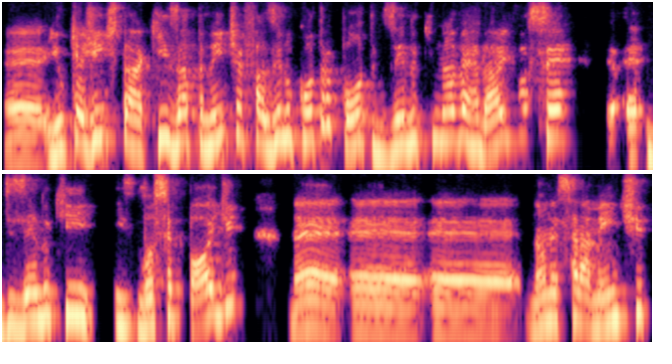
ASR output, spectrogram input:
É, e o que a gente está aqui exatamente é fazendo contraponto, dizendo que, na verdade, você. É, dizendo que você pode, né, é, é, não necessariamente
